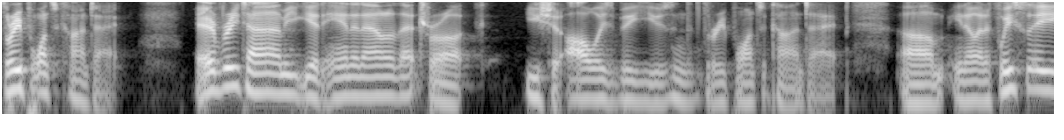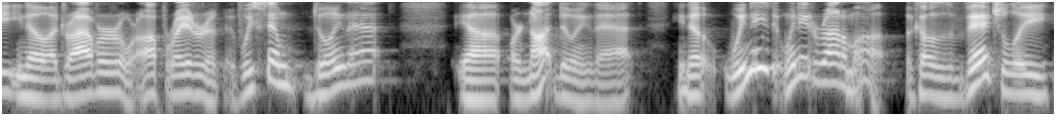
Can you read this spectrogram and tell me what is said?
three points of contact. Every time you get in and out of that truck, you should always be using the three points of contact. Um, you know, and if we see, you know, a driver or operator, if we see them doing that uh, or not doing that, you know, we need we need to write them up because eventually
